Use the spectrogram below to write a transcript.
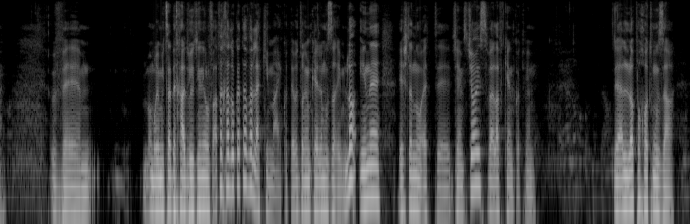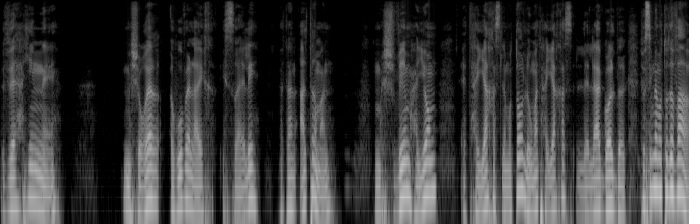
ואומרים מצד אחד וירג'יניה וולף, אף אחד לא כתב עליה כי מה, היא כותבת דברים כאלה מוזרים. לא, הנה, יש לנו את אה, ג'יימס ג'ויס, ועליו כן כותבים. זה היה לא פחות מוזר. והנה, משורר אהוב עלייך ישראלי, נתן אלתרמן, משווים היום את היחס למותו לעומת היחס ללאה גולדברג, שעושים להם אותו דבר.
